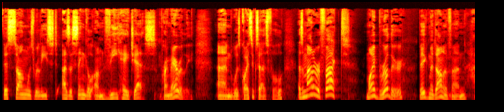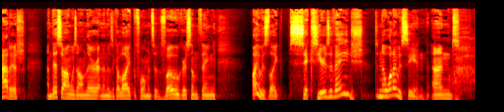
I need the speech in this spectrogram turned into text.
this song was released as a single on VHS primarily and was quite successful. As a matter of fact, my brother, big Madonna fan, had it and this song was on there and then there was like a live performance of Vogue or something. I was like 6 years of age. Didn't know what I was seeing. And ah.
